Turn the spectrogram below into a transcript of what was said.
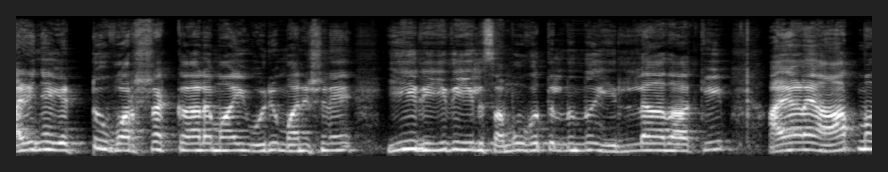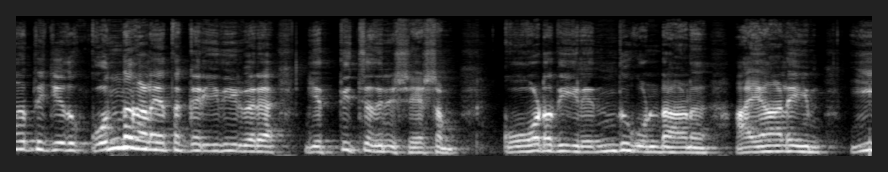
കഴിഞ്ഞ എട്ട് വർഷക്കാലമായി ഒരു മനുഷ്യനെ ഈ രീതിയിൽ സമൂഹത്തിൽ നിന്ന് ഇല്ലാതാക്കി അയാളെ ആത്മഹത്യ ചെയ്ത് കൊന്നുകളയത്തക്ക രീതിയിൽ വരെ എത്തിച്ചതിന് ശേഷം കോടതിയിൽ എന്തുകൊണ്ടാണ് അയാളെയും ഈ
